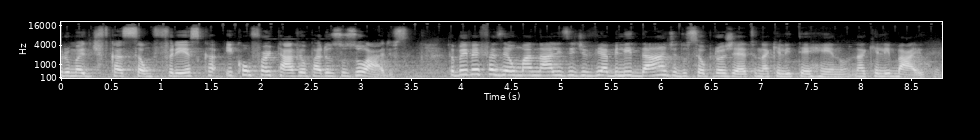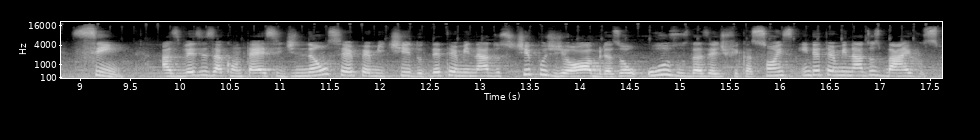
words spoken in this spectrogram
para uma edificação fresca e confortável para os usuários. Também vai fazer uma análise de viabilidade do seu projeto naquele terreno, naquele bairro. Sim, às vezes acontece de não ser permitido determinados tipos de obras ou usos das edificações em determinados bairros.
